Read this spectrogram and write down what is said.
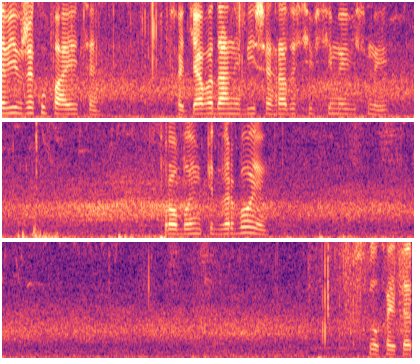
Місцеві вже купаються. Хоча вода не більше градусів 7-8. Пробуємо під вербою. Слухайте,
